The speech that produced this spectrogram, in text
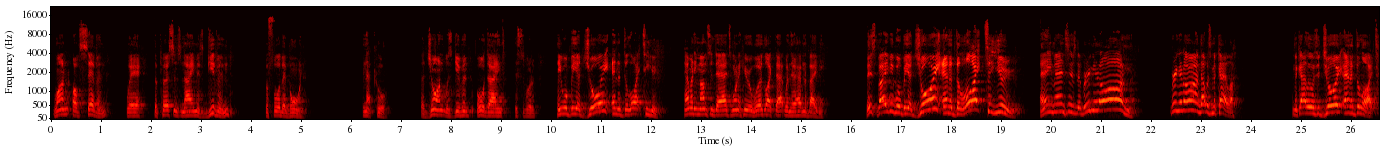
One of seven where the person's name is given before they're born. Isn't that cool? So John was given, ordained, this is what he will be a joy and a delight to you. How many mums and dads want to hear a word like that when they're having a baby? This baby will be a joy and a delight to you. Amen, sister. Bring it on. Bring it on. That was Michaela. Michaela was a joy and a delight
